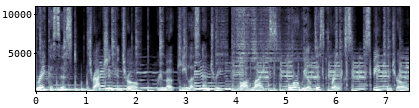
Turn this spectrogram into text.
brake assist, traction control, remote keyless entry, fog lights, four-wheel disc brakes, speed control,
